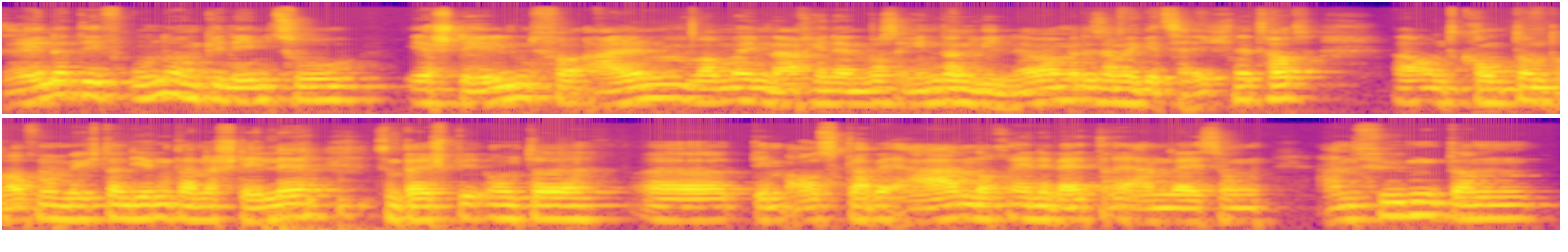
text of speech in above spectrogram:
relativ unangenehm zu erstellen, vor allem, wenn man im Nachhinein was ändern will. Ja, wenn man das einmal gezeichnet hat äh, und kommt dann drauf, man möchte an irgendeiner Stelle zum Beispiel unter äh, dem Ausgabe A noch eine weitere Anweisung anfügen, dann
